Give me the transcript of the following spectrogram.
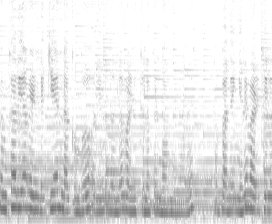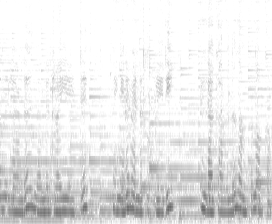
നമുക്കറിയാം വെണ്ടയ്ക്ക ഉണ്ടാക്കുമ്പോൾ അതിന് നല്ല വഴുക്കലൊക്കെ ഉണ്ടാകുന്നതാണ്. അപ്പോൾ അതെങ്ങനെ വഴുക്കലൊന്നും ഇല്ലാണ്ട് നല്ല ഡ്രൈ ആയിട്ട് എങ്ങനെ വെണ്ടക്കുപ്പേരി ഉണ്ടാക്കാമെന്ന് നമുക്ക് നോക്കാം.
